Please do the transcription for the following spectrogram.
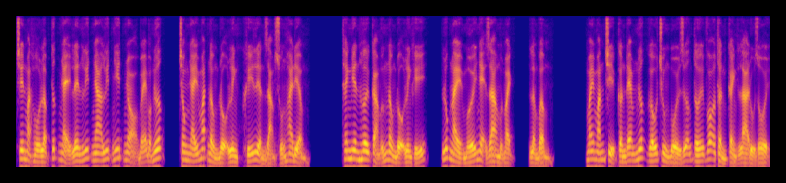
trên mặt hồ lập tức nhảy lên lít nha lít nhít nhỏ bé bọc nước, trong nháy mắt nồng độ linh khí liền giảm xuống hai điểm. Thanh niên hơi cảm ứng nồng độ linh khí, lúc này mới nhẹ ra một mạch, lẩm bẩm. May mắn chỉ cần đem nước gấu trùng bồi dưỡng tới võ thần cảnh là đủ rồi,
